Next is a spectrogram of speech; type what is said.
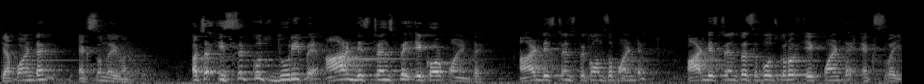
क्या पॉइंट है? एक्स वन वाई वन अच्छा इससे कुछ दूरी पे आर डिस्टेंस पे एक और पॉइंट है। आर डिस्टेंस पे कौन सा पॉइंट है? आर डिस्टेंस पे सपोज़ करो एक पॉइंट है एक्स वाई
